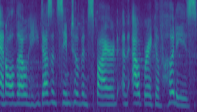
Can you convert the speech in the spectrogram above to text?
And although he doesn't seem to have inspired an outbreak of hoodies,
